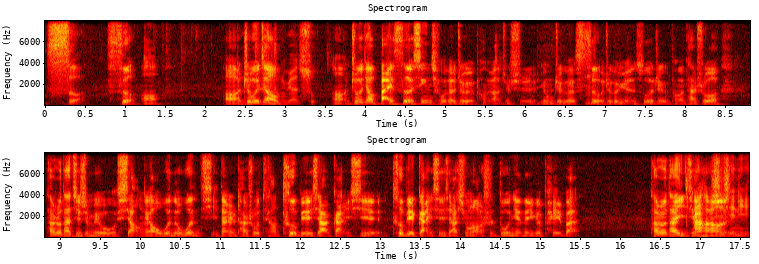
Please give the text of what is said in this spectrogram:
色色哦，啊，这位是叫种元素。啊，这位叫白色星球的这位朋友啊，就是用这个色嗯这个元素的这个朋友，他说，他说他其实没有想要问的问题，但是他说想特别一下感谢，特别感谢一下熊老师多年的一个陪伴。他说他以前好啊，像谢谢你。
